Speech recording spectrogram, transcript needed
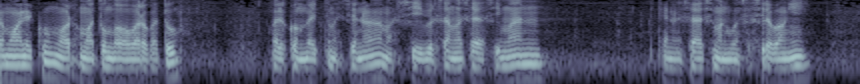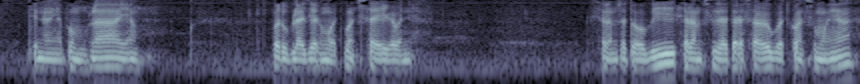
Assalamualaikum warahmatullahi wabarakatuh. Welcome back to my channel. Masih bersama saya Siman. Channel saya Siman Bonsai Sidawangi Channelnya pemula yang Baru belajar membuat bonsai kawan ya. Salam satu hobi Salam sejahtera selalu buat kawan semuanya.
